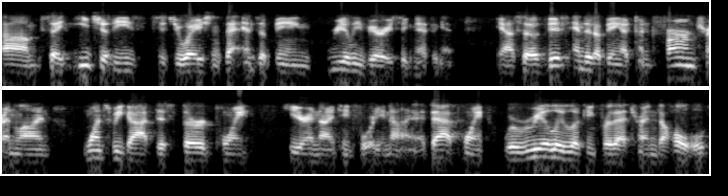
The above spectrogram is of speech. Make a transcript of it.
Um, so each of these situations, that ends up being really very significant. Yeah, so this ended up being a confirmed trend line once we got this third point here in 1949. At that point, we're really looking for that trend to hold.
